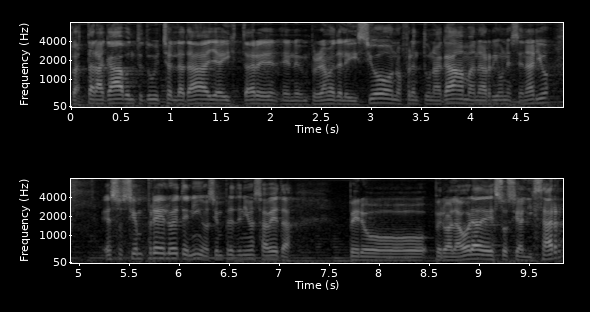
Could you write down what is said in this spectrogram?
para estar acá, ponte tú y echar la talla y estar en, en un programa de televisión o frente a una cámara, arriba de un escenario. Eso siempre lo he tenido, siempre he tenido esa beta. Pero, pero a la hora de socializar,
